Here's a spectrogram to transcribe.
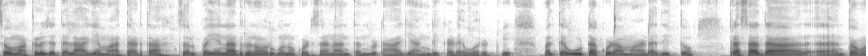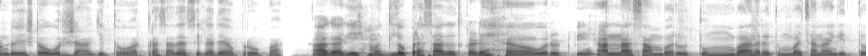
ಸೊ ಮಕ್ಕಳ ಜೊತೆಲ್ಲ ಹಾಗೆ ಮಾತಾಡ್ತಾ, ಸ್ವಲ್ಪ ಏನಾದ್ರೂ ಅವ್ರಿಗೂ ಕೊಡ್ಸೋಣ ಅಂತಂದ್ಬಿಟ್ಟು ಹಾಗೆ ಅಂಗಡಿ ಕಡೆ ಹೊರಟ್ವಿ. ಮತ್ತು ಊಟ ಕೂಡ ಮಾಡೋದಿತ್ತು. ಪ್ರಸಾದ ತಗೊಂಡು ಎಷ್ಟೋ ವರ್ಷ ಆಗಿತ್ತು. ಅವ್ರ ಪ್ರಸಾದ ಸಿಗೋದೇ ಅಪರೂಪ. ಹಾಗಾಗಿ ಮೊದಲು ಪ್ರಸಾದದ ಕಡೆ ಹೊರಟ್ವಿ. ಅನ್ನ, ಸಾಂಬಾರು ತುಂಬ ಅಂದರೆ ತುಂಬ ಚೆನ್ನಾಗಿತ್ತು.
